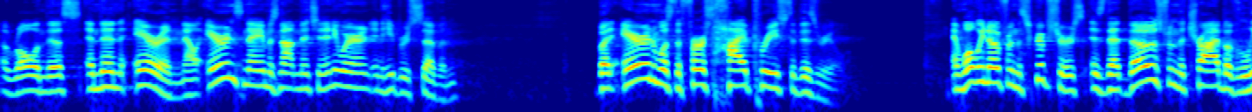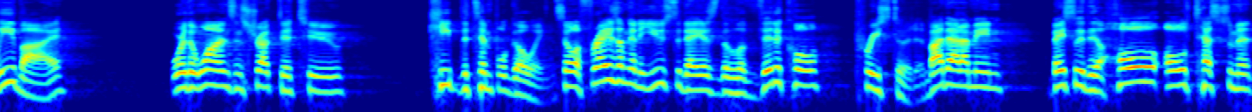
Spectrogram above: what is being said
a role in this, and then Aaron. Now, Aaron's name is not mentioned anywhere in, in Hebrews 7. But Aaron was the first high priest of Israel. And what we know from the scriptures is that those from the tribe of Levi were the ones instructed to keep the temple going. So, a phrase I'm going to use today is the Levitical priesthood. And by that, I mean basically the whole Old Testament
